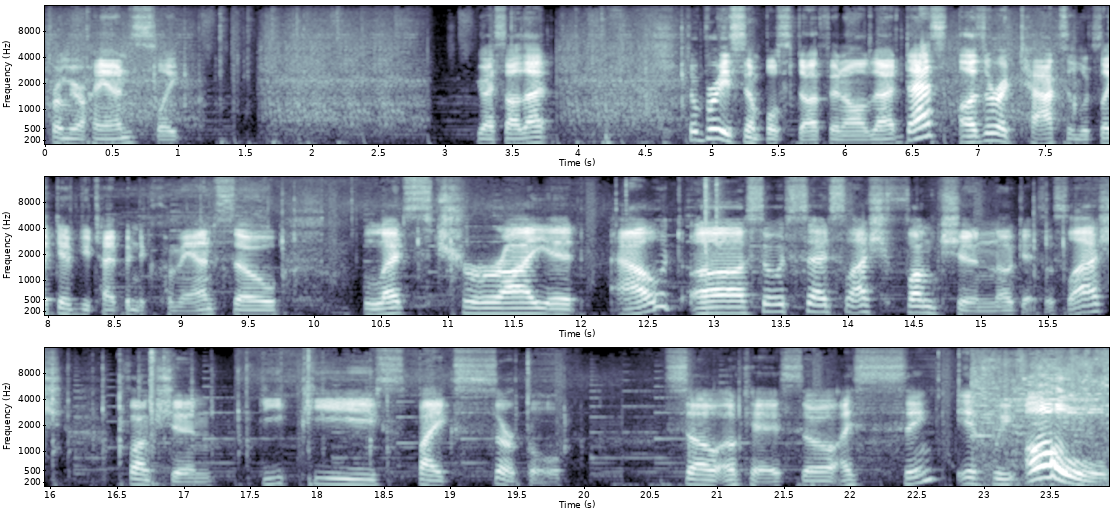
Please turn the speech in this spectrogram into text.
from your hands, like... You guys saw that? So pretty simple stuff and all that. That's other attacks, it looks like, if you type into command. So let's try it out. Uh, so it said slash function. Okay, so slash function DP spike circle. So, okay, so I think if we... Oh!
